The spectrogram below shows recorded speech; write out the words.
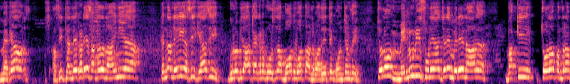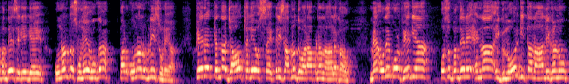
ਮੈਂ ਕਿਹਾ, ਅਸੀਂ ਥੱਲੇ ਖੜੇ ਸਾਡਾ ਤਾਂ ਨਾਂ ਹੀ ਨਹੀਂ ਆਇਆ। ਕਹਿੰਦਾ, ਨਹੀਂ, ਅਸੀਂ ਕਿਹਾ ਸੀ, ਗੁਰੂ ਰਵਿਦਾਸ ਟੈਕਰ ਫੋਰਸ ਦਾ ਬਹੁਤ ਬਹੁਤ ਧੰਨਵਾਦ ਇੱਥੇ ਪਹੁੰਚਣ ਤੇ। ਚਲੋ ਮੈਨੂੰ ਨਹੀਂ ਸੁਣਿਆ, ਜਿਹੜੇ ਮੇਰੇ ਨਾਲ ਬਾਕੀ 14 15 ਬੰਦੇ ਸੀਗੇ ਗਏ, ਉਹਨਾਂ ਨੂੰ ਤਾਂ ਸੁਣਿਆ ਹੋਊਗਾ, ਪਰ ਉਹਨਾਂ ਨੂੰ ਵੀ ਨਹੀਂ ਸੁਣਿਆ। ਫਿਰ ਕਹਿੰਦਾ, ਜਾਓ ਥੱਲੇ ਉਸ ਸੈਕਟਰੀ ਸਾਹਿਬ ਨੂੰ ਦੁਬਾਰਾ ਆਪਣਾ ਨਾਮ ਲਿਖਾਓ। ਮੈਂ ਉਹਦੇ ਕੋਲ ਫੇਰ ਗਿਆ, ਉਸ ਬੰਦੇ ਨੇ ਇੰਨਾ ਇਗਨੋਰ ਕੀਤਾ ਨਾਂ ਲਿਖਣ ਨੂੰ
